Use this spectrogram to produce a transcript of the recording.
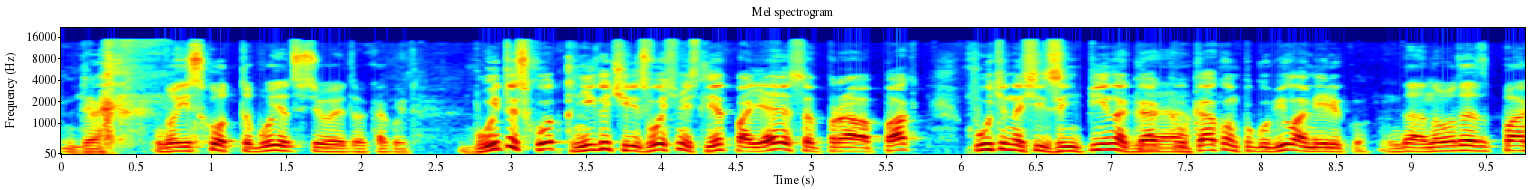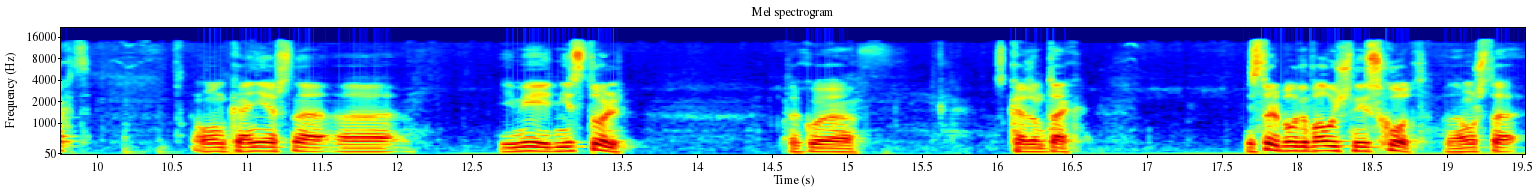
да. Но исход-то будет всего этого какой-то? Будет исход. Книга через 80 лет появится про пакт Путина Си Цзиньпина, как, да. как он погубил Америку. Да, но вот этот пакт, он, конечно, э, имеет не столь такое, скажем так, не столь благополучный исход, потому что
